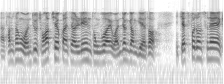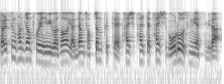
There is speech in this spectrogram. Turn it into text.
아, 삼성은 원주 종합체육관에서 열린 동부와의 원정 경기에서 제스퍼 존슨의 결승 3점포에 힘입어서 연장 접전 끝에 88대 85로 승리했습니다.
